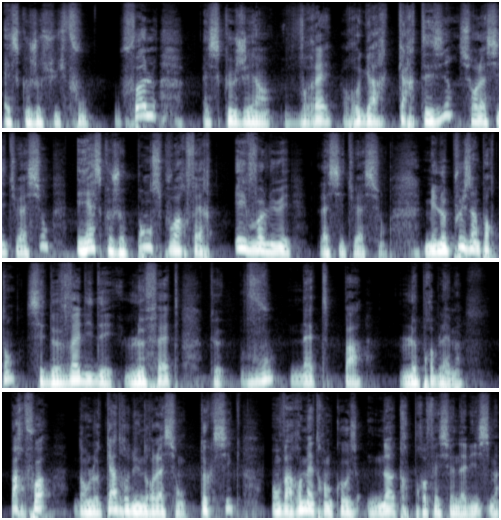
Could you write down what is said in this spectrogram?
est-ce que je suis fou ou folle? Est-ce que j'ai un vrai regard cartésien sur la situation? Et est-ce que je pense pouvoir faire évoluer la situation. Mais le plus important, c'est de valider le fait que vous n'êtes pas le problème. Parfois, dans le cadre d'une relation toxique, on va remettre en cause notre professionnalisme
